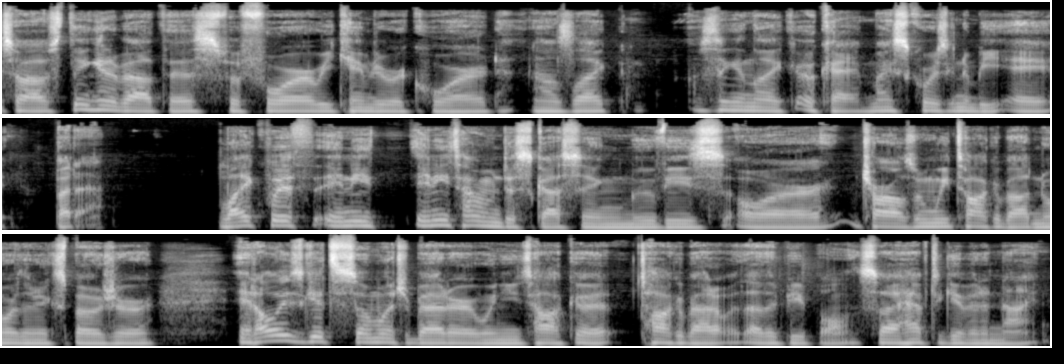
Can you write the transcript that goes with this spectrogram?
So I was thinking about this before we came to record, and I was like, I was thinking like, okay, my score is gonna be eight, but like with any anytime I'm discussing movies or Charles, when we talk about Northern Exposure, it always gets so much better when you talk uh, talk about it with other people. So I have to give it a nine.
